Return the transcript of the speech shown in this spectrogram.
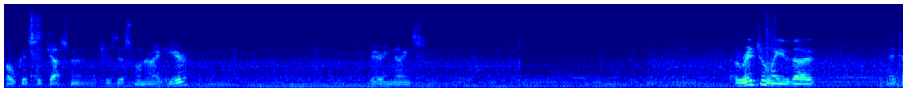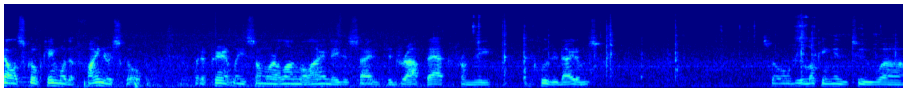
focus adjustment, which is this one right here. Very nice. Originally the, the telescope came with a finder scope, but apparently somewhere along the line they decided to drop that from the included items. So we'll be looking into uh,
